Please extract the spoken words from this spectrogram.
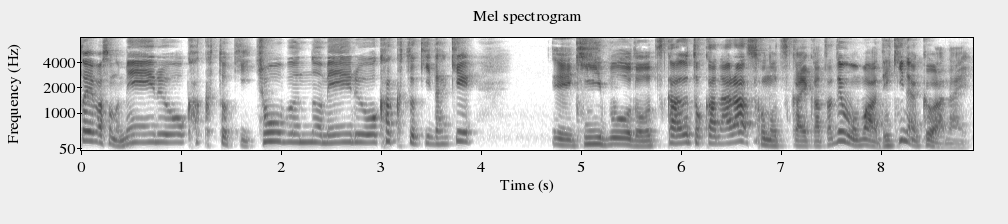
例えばそのメールを書くとき、長文のメールを書くときだけ、えーキーボードを使うとかなら、その使い方でもまあできなくはない。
